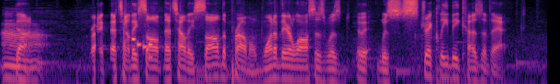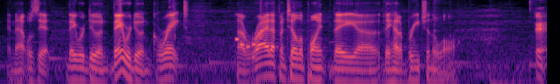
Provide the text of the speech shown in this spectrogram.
Uh, Done. Right. That's how they solved. That's how they solved the problem. One of their losses was uh, was strictly because of that, and that was it. They were doing they were doing great, uh, right up until the point they uh, they had a breach in the wall. Okay,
